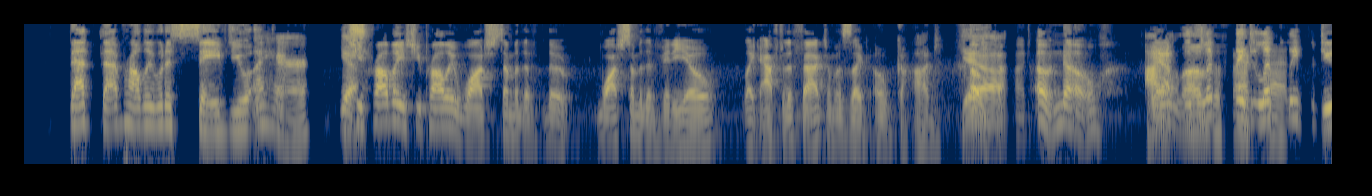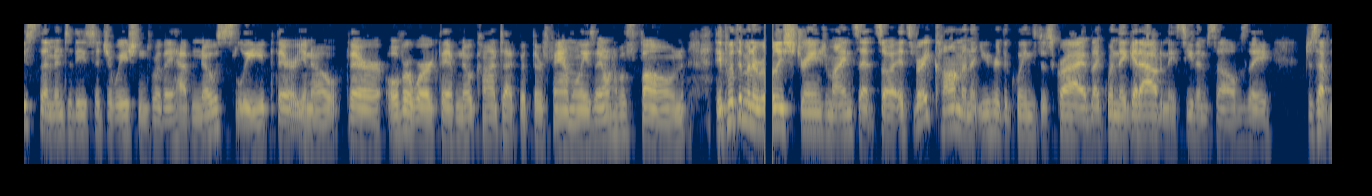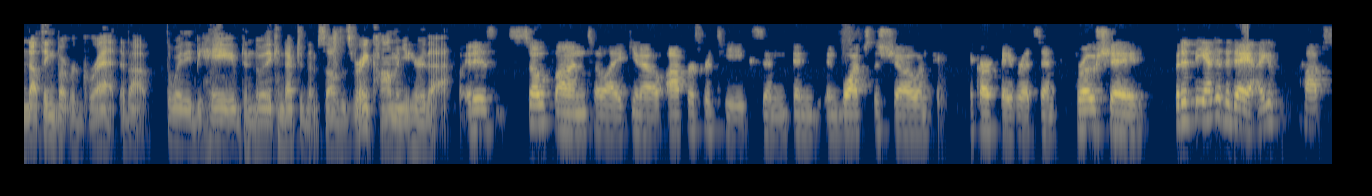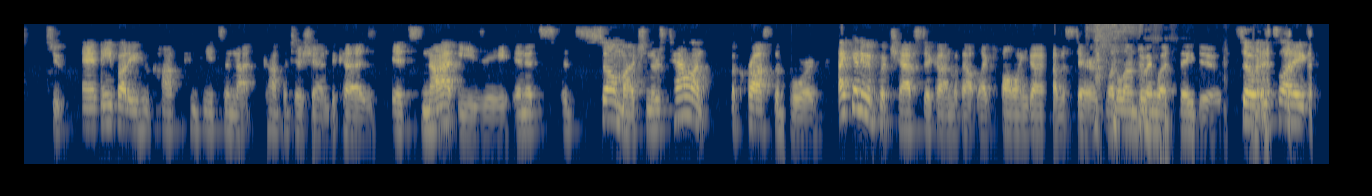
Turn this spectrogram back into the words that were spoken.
that that probably would have saved you a hair." yeah. She probably she probably watched some of the, the watched some of the video like after the fact and was like, oh god, Yeah. oh god, oh no. I Yeah, love they, the they fact deliberately produce them into these situations where they have no sleep. They're you know they're overworked. They have no contact with their families. They don't have a phone. They put them in a really strange mindset. So it's very common that you hear the queens describe like when they get out and they see themselves, they just have nothing but regret about the way they behaved and the way they conducted themselves. It's very common you hear that. It is so fun to like, you know, offer critiques and, and, and watch the show and pick, our favorites and throw shade. But at the end of the day, I give props to anybody who comp- competes in that competition because it's not easy and it's, it's so much and there's talent across the board. I can't even put chapstick on without like falling down the stairs, let alone doing what they do. So it's like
